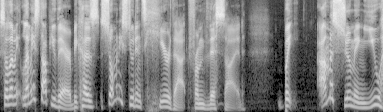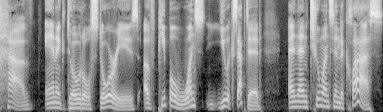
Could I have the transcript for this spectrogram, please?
so let me let me stop you there because so many students hear that from this side but i'm assuming you have anecdotal stories of people once you accepted and then two months into class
